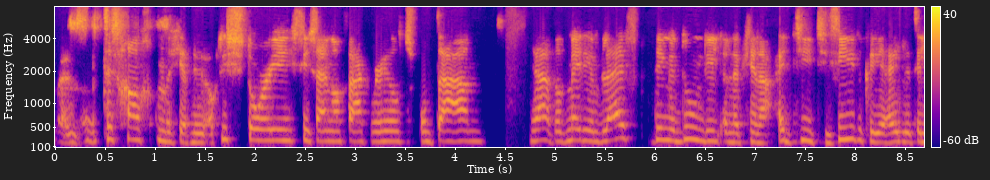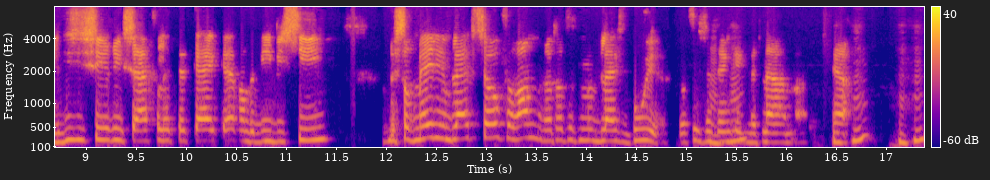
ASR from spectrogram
Het is gewoon omdat je hebt nu ook die stories, die zijn dan vaak weer heel spontaan. Ja, dat medium blijft dingen doen. Die, en dan heb je naar IGTV, dan kun je hele televisieseries eigenlijk kijken van de BBC. Dus dat medium blijft zo veranderen dat het me blijft boeien. Dat is het denk mhm. ik met name. Ja. Mhm. Mhm.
